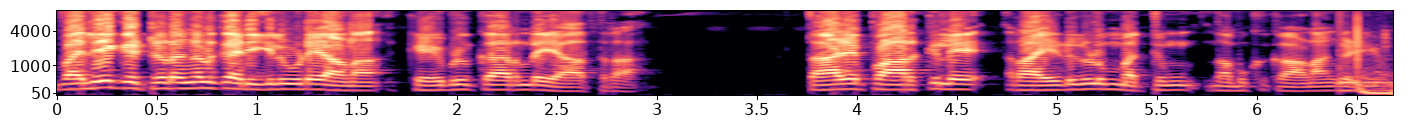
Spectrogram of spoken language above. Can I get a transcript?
വലിയ കെട്ടിടങ്ങൾക്കരികിലൂടെയാണ് കേബിൾ കാറിന്റെ യാത്ര. താഴെ പാർക്കിലെ റൈഡുകളും മറ്റും നമുക്ക് കാണാൻ കഴിയും.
